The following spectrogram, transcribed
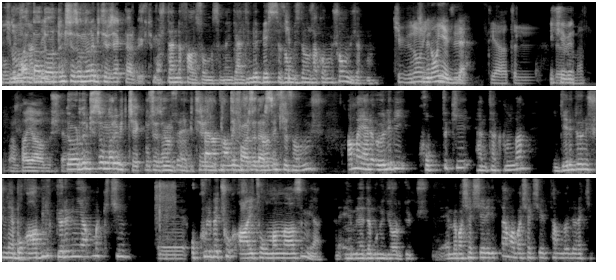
Oldu mu? Hatta dördüncü sezonlarını bitirecekler büyük ihtimal. Üçten de fazla olması. Yani geldiğinde 5 sezon bizden uzak olmuş olmayacak mı? 2017 2017'de. diye hatırlıyorum 2000. ben. Bayağı olmuş ya. Dördüncü sezonları bitecek bu sezon. Evet. Bitirir, Ben bitti hatalıyım. farz Dördüncü edersek. sezon olmuş. Ama yani öyle bir koptu ki hani takımdan geri dönüşünde yani bu abilik görevini yapmak için e, o kulübe çok ait olman lazım ya. Hani Emre'de bunu gördük. Emre Başakşehir'e gitti ama Başakşehir tam böyle rakip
